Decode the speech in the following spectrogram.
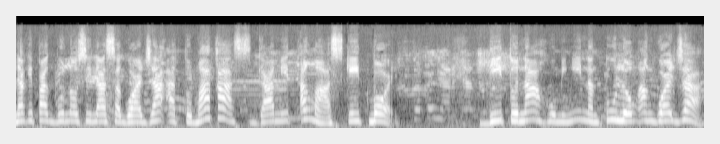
Nakipagbuno sila sa gwardya at tumakas gamit ang mga skateboard. Dito na humingi ng tulong ang gwardya.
